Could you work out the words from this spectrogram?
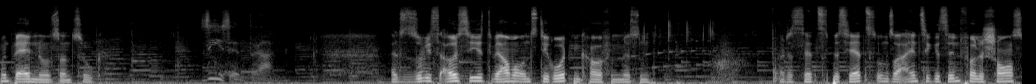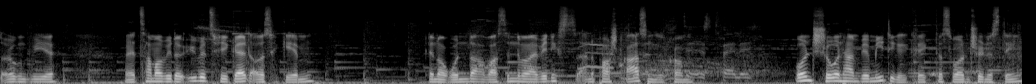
Und beenden unseren Zug. Also so wie es aussieht, werden wir uns die roten kaufen müssen. Weil das ist jetzt bis jetzt unsere einzige sinnvolle Chance irgendwie. Und jetzt haben wir wieder übelst viel Geld ausgegeben. In der Runde, aber sind wir mal wenigstens an ein paar Straßen gekommen. Und schon haben wir Miete gekriegt. Das war ein schönes Ding.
